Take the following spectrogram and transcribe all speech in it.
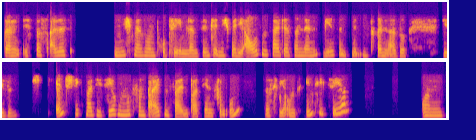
dann ist das alles nicht mehr so ein Problem. Dann sind wir nicht mehr die Außenseiter, sondern wir sind mittendrin. Also diese Entstigmatisierung muss von beiden Seiten passieren. Von uns, dass wir uns integrieren und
